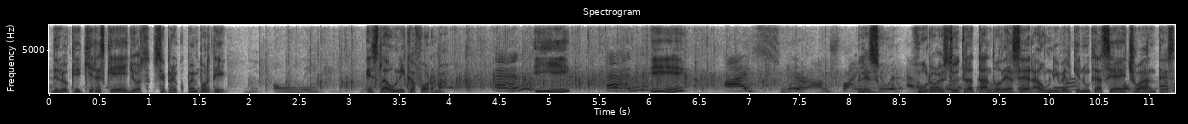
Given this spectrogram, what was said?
de lo que quieres que ellos se preocupen por ti. Es la única forma. Y, y les juro, estoy tratando de hacer a un nivel que nunca se ha hecho antes,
